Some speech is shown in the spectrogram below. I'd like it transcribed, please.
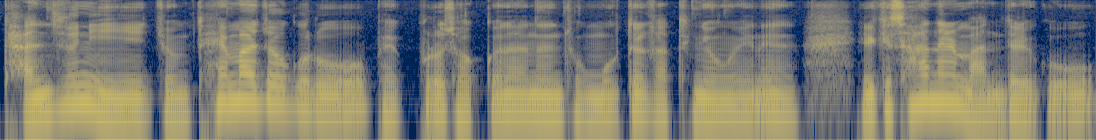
단순히 좀 테마적으로 100% 접근하는 종목들 같은 경우에는 이렇게 산을 만들고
